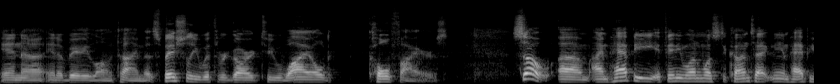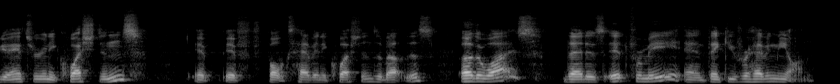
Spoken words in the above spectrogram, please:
in a, in a very long time, especially with regard to wild coal fires. So, um, I'm happy if anyone wants to contact me, I'm happy to answer any questions if, if folks have any questions about this. Otherwise, that is it for me, and thank you for having me on.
